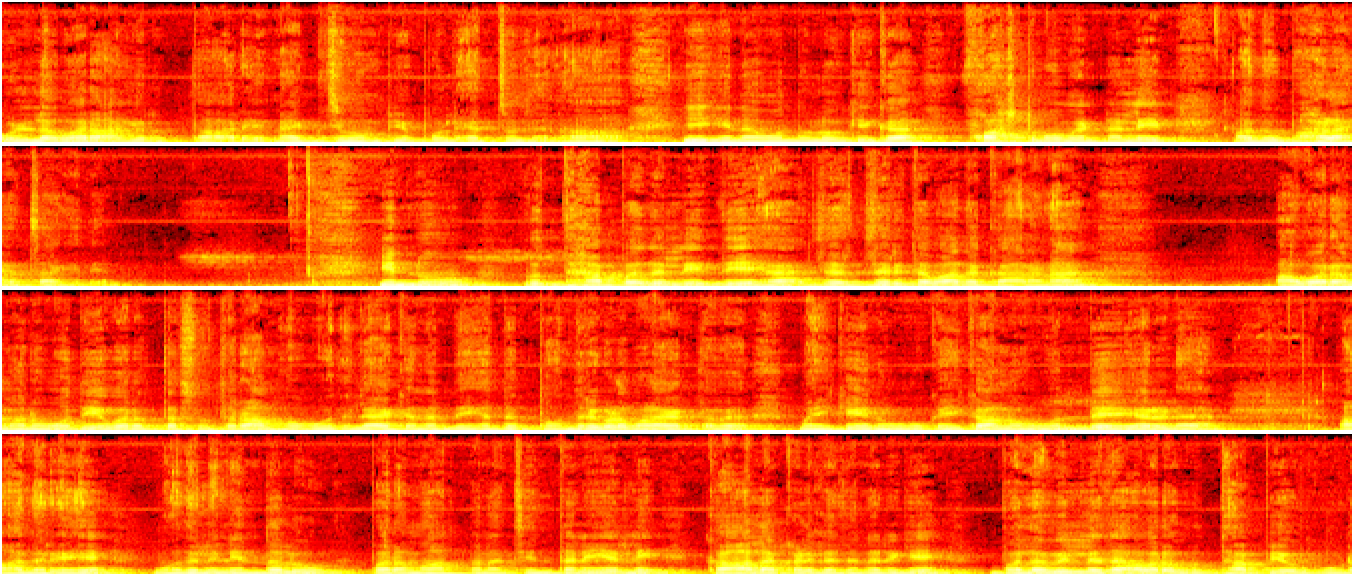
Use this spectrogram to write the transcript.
ಉಳ್ಳವರಾಗಿರುತ್ತಾರೆ. ಮ್ಯಾಕ್ಸಿಮಮ್ ಪೀಪಲ್ ಹೆಚ್ಚು ಜನ. ಈಗಿನ ಒಂದು ಲೌಕಿಕ ಫಾಸ್ಟ್ ಮೂಮೆಂಟ್ನಲ್ಲಿ ಅದು ಬಹಳ ಹೆಚ್ಚಾಗಿದೆ. ಇನ್ನು ವೃದ್ಧಾಪ್ಯದಲ್ಲಿ ದೇಹ ಜರ್ಜರಿತವಾದ ಕಾರಣ ಅವರ ಮನವು ದೇವರತ್ತ ಸುತರಾಮ್ ಹೋಗುವುದಿಲ್ಲ. ಯಾಕೆಂದರೆ ದೇಹದ ತೊಂದರೆಗಳು ಭಾಳ ಇರ್ತವೆ. ಮೈಕೈ ನೋವು, ಕೈಕಾಲು ನೋವು ಒಂದೇ, ಎರಡೇ. ಆದರೆ ಮೊದಲಿನಿಂದಲೂ ಪರಮಾತ್ಮನ ಚಿಂತನೆಯಲ್ಲಿ ಕಾಲ ಕಳೆದ ಜನರಿಗೆ ಬಲವಿಲ್ಲದ ಅವರ ವೃದ್ಧಾಪ್ಯವು ಕೂಡ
